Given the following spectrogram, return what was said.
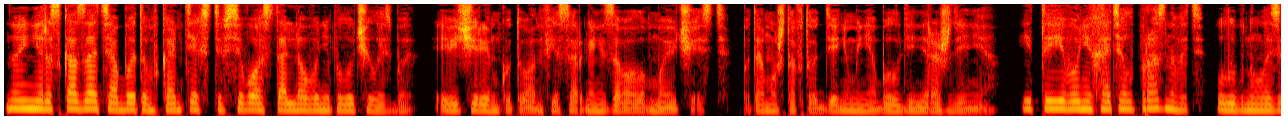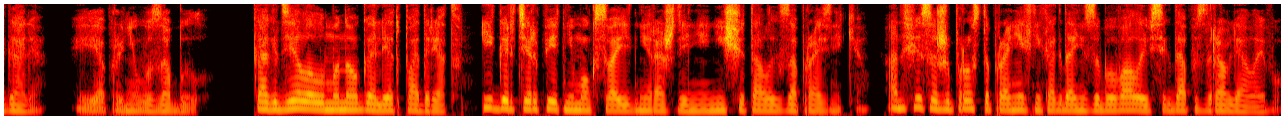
Но и не рассказать об этом в контексте всего остального не получилось бы. И вечеринку ту Анфиса организовала в мою честь, потому что в тот день у меня был день рождения. «И ты его не хотел праздновать?» — улыбнулась Галя. И я про него забыл. Как делал много лет подряд. Игорь терпеть не мог свои дни рождения, не считал их за праздники. Анфиса же просто про них никогда не забывала и всегда поздравляла его.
